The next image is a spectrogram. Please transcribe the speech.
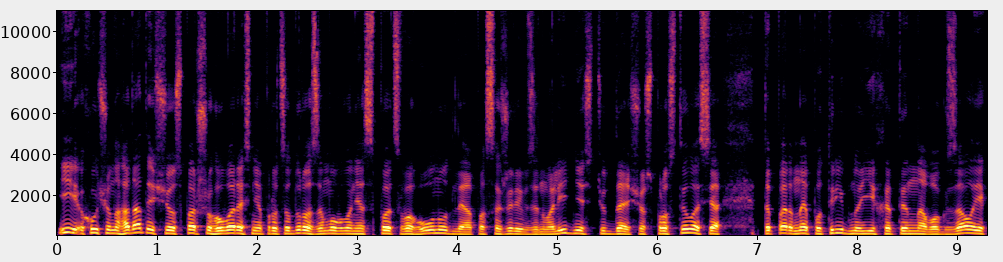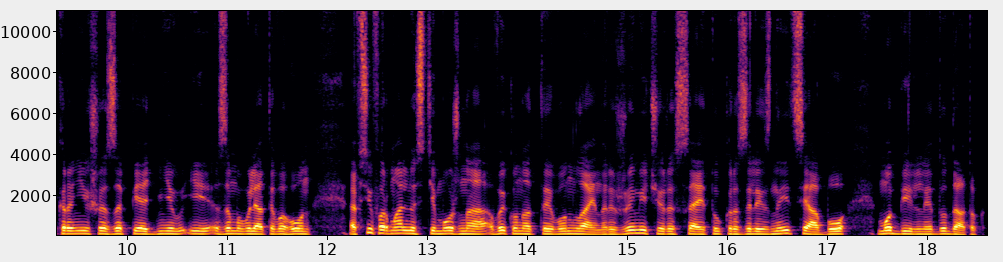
І хочу нагадати, що з 1 вересня процедура замовлення спецвагону для пасажирів з інвалідністю дещо спростилася. Тепер не потрібно їхати на вокзал, як раніше, за 5 днів і замовляти вагон. Всі формальності можна виконати в онлайн режимі через сайт Укрзалізниці або мобільний додаток.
